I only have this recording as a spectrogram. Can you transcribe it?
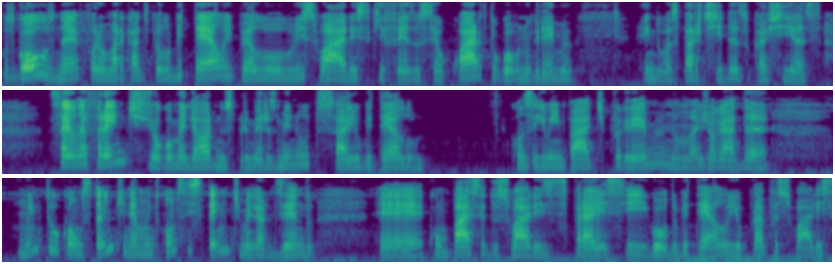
os gols né, foram marcados pelo Bitelo e pelo Luiz Soares, que fez o seu quarto gol no Grêmio em duas partidas. O Caxias saiu na frente, jogou melhor nos primeiros minutos, saiu o Bitelo, conseguiu um empate para o Grêmio numa jogada muito constante, né, muito consistente, melhor dizendo, é, com o passe do Soares para esse gol do Bitelo e o próprio Soares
